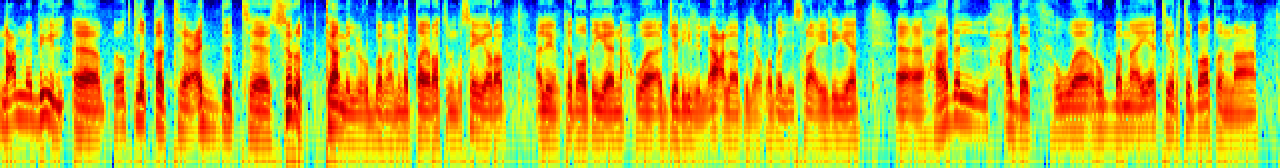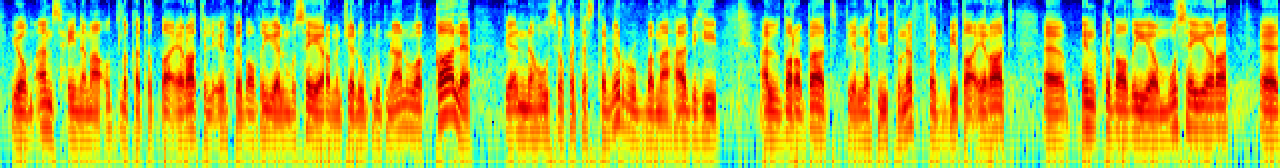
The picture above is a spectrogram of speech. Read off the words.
نعم نبيل أطلقت عدة سرب كامل ربما من الطائرات المسيرة الانقضاضية نحو الجليل الأعلى بالأراضي الإسرائيلية. هذا الحدث هو ربما يأتي ارتباطا مع يوم أمس حينما أطلقت الطائرات الانقضاضية المسيرة من جنوب لبنان وقال بأنه سوف تستمر ربما هذه الضربات التي تنفذ بطائرات انقضاضية مسيرة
